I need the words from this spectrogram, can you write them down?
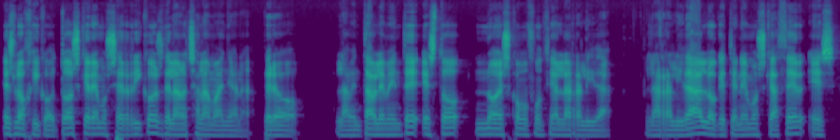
Es lógico, todos queremos ser ricos de la noche a la mañana, pero lamentablemente esto no es como funciona la realidad. La realidad lo que tenemos que hacer es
